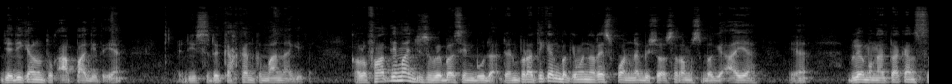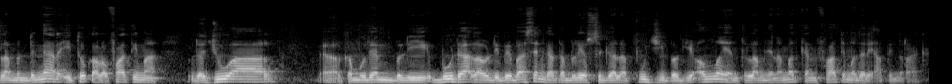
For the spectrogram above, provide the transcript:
jadikan untuk apa gitu ya. Jadi sedekahkan ke mana gitu. Kalau Fatimah justru bebasin budak. Dan perhatikan bagaimana respon Nabi SAW sebagai ayah. Ya. Beliau mengatakan setelah mendengar itu kalau Fatimah udah jual, ya, kemudian beli budak lalu dibebasin, kata beliau segala puji bagi Allah yang telah menyelamatkan Fatimah dari api neraka.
